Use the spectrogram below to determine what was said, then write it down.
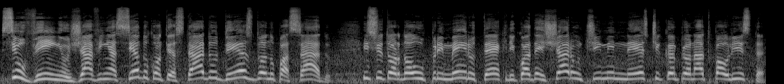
Silvinho já vinha sendo contestado desde o ano passado e se tornou o primeiro técnico a deixar um time neste campeonato paulista.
